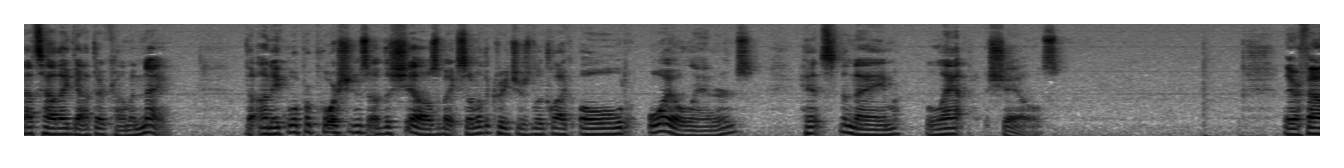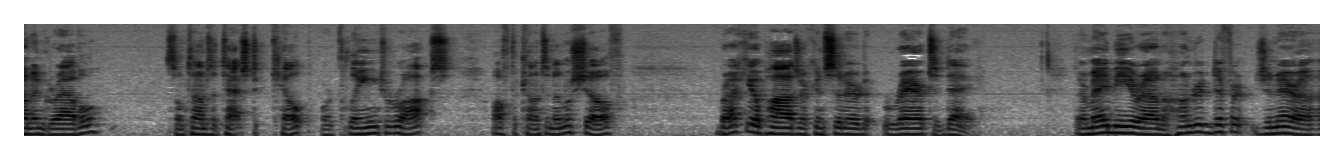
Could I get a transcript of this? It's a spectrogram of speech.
That's how they got their common name. The unequal proportions of the shells make some of the creatures look like old oil lanterns, hence the name lamp shells. They are found in gravel, sometimes attached to kelp or clinging to rocks off the continental shelf. Brachiopods are considered rare today. There may be around 100 different genera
